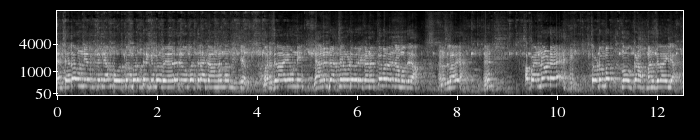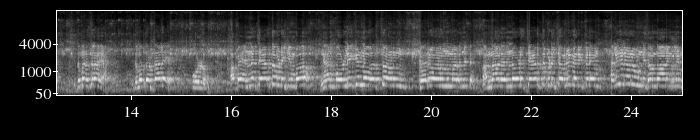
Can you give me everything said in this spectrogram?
ഞാൻ ചില ഉണ്ണികൾക്ക് ഞാൻ പുറത്തും പുറത്തിരിക്കുമ്പോ വേറെ രൂപത്തിലാ കാണുന്ന നിശ്ചയം. മനസ്സിലായ ഉണ്ണി? ഞാൻ എന്റെ അച്ഛനോട് ഒരു കണക്ക് പറഞ്ഞ മുതലാ. മനസ്സിലായ? അപ്പൊ എന്നോട് തൊടുമ്പോ നോക്കണം. മനസ്സിലായില്ല? ഇത് മനസ്സിലായ? ഇതുമ്പോ തൊട്ടാലേ പൊള്ളും. അപ്പൊ എന്നെ ചേർത്ത് പിടിക്കുമ്പോ ഞാൻ പൊള്ളിക്കുന്ന വസ്തുവാണെന്നും കരുവാണെന്നും പറഞ്ഞിട്ട് എന്നാൽ എന്നോട് ചേർത്ത് പിടിച്ച ഒരു അല്ലെങ്കിൽ ഒരു ഉണ്ണി സന്താനങ്ങളെയും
